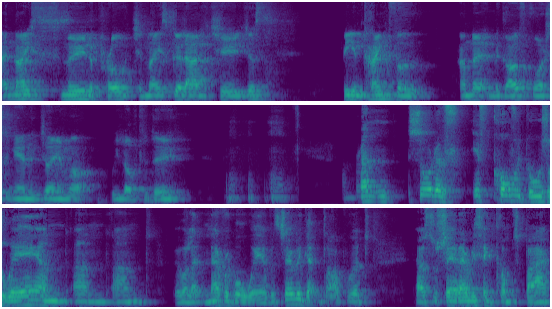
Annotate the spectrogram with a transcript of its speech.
a nice, smooth approach, a nice, good attitude, just being thankful I'm out in the golf course again, enjoying what we love to do. And sort of, if COVID goes away and and and well, it never go away, but say we get on top of it, as I said, everything comes back.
